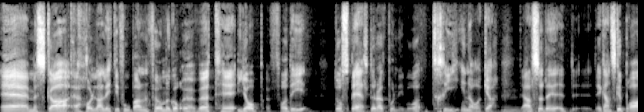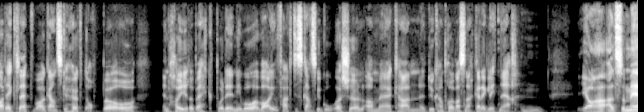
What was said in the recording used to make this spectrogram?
eh, vi skal holde litt i fotballen før vi går over til jobb. fordi da spilte dere på nivå tre i Norge. Mm. Det, er altså, det, det, er ganske bra. det Klepp var ganske høyt oppe. og en høyreback på det nivået var jo faktisk ganske god, selv om kan, du kan prøve å snakke deg litt ned. Mm. Ja, altså vi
